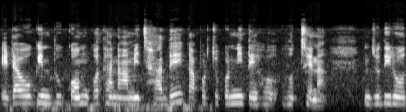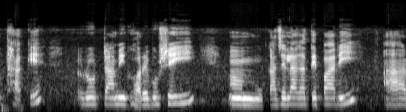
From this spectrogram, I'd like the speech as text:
এটাও কিন্তু কম কথা না, আমি ছাদে কাপড় চোপড় নিতে হচ্ছে না। যদি রোদ থাকে, রোদটা আমি ঘরে বসেই কাজে লাগাতে পারি আর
